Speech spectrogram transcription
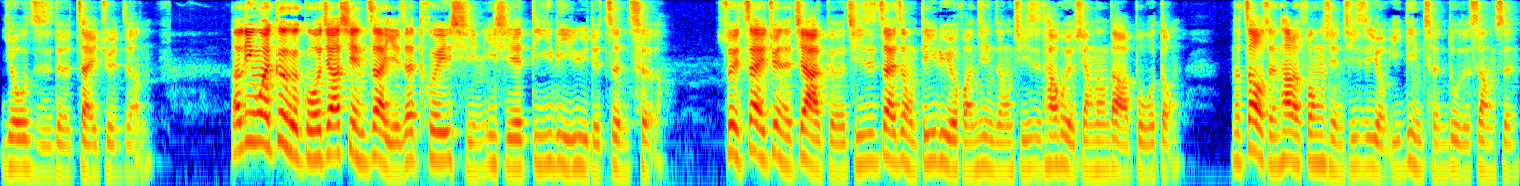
优质的债券这样。那另外各个国家现在也在推行一些低利率的政策，所以债券的价格其实，在这种低率的环境中，其实它会有相当大的波动，那造成它的风险其实有一定程度的上升。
